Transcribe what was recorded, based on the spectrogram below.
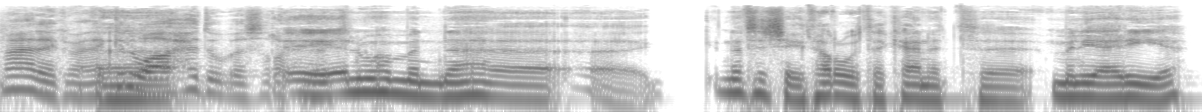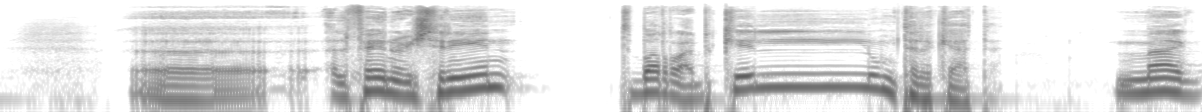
ما عليك ما عليك. كل آه، واحد وبس رح إيه المهم إنه آه، نفس الشيء ثروته كانت آه، مليارية. آه، 2020 تبرع بكل ممتلكاته. ما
